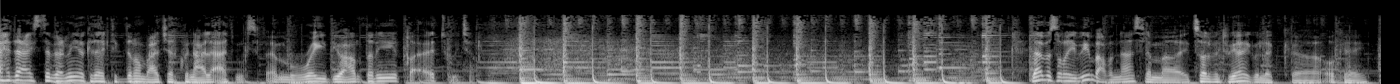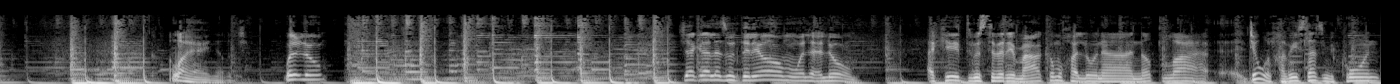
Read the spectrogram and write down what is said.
أحد عشر سبعمية وكذلك تقدرون بعد تشاركونا على at Mix FM Radio عن طريق تويتر. لا بس رهيبين بعض الناس لما تسولف انت وياه يقول لك آه okay. الله يعين يا رجل. والعلوم. شكلها لازمة اليوم والعلوم. أكيد مستمرين معاكم وخلونا نطلع. جو الخميس لازم يكون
